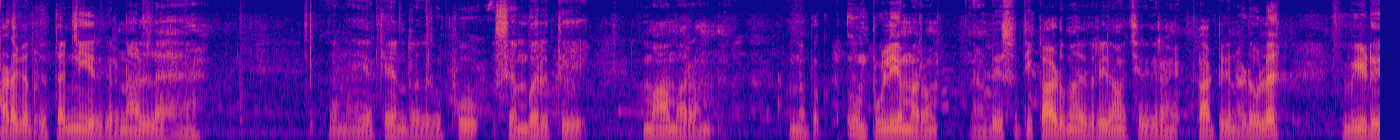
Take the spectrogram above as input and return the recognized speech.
நடக்கிறதுக்கு தண்ணி இருக்கிற நாளில் இயற்கைன்றதுக்கு பூ செம்பருத்தி மாமரம் அந்த பக்கம் புளிய மரம். அப்படியே சுற்றி காடு மாதிரி தான் வச்சுருக்குறாங்க. காட்டுக்கு நடுவில் வீடு.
